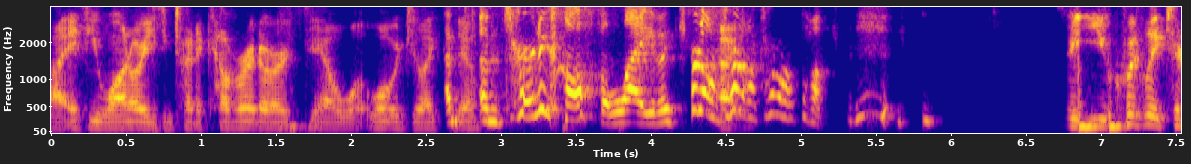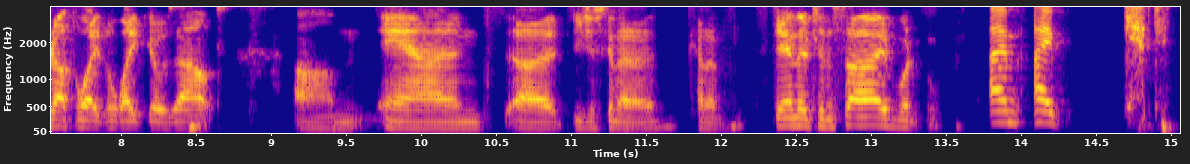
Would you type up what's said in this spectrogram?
Uh, if you want, or you can try to cover it, or you know, what, what would you like to I'm, do? I'm turning off the light. Like turn off, turn All off, turn off, turn off. So you quickly turn off the light. The light goes out, um, and uh, you're just gonna kind of stand there to the side. What? I'm I Captain.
